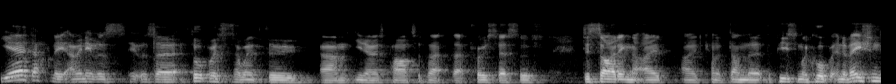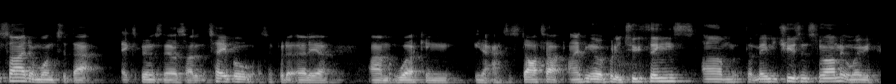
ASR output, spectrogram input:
Yeah, definitely. I mean, it was it was a thought process I went through, um, you know, as part of that that process of deciding that I I'd kind of done the, the piece on the corporate innovation side and wanted that experience on the other side of the table, as I put it earlier, um, working you know at a startup. And I think there were probably two things um, that made me choose Insurami, or maybe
